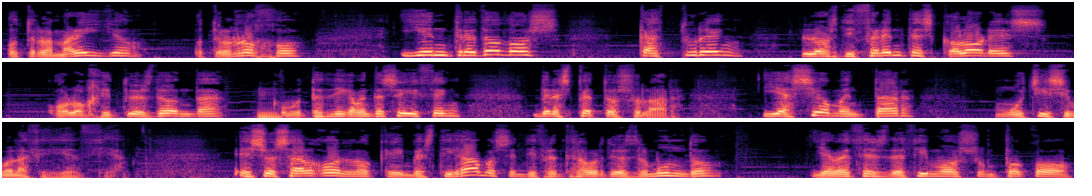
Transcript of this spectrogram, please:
otro el amarillo, otro el rojo, y entre todos capturen los diferentes colores o longitudes de onda, como técnicamente se dicen, del espectro solar, y así aumentar muchísimo la eficiencia. Eso es algo en lo que investigamos en diferentes laboratorios del mundo y a veces decimos un poco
